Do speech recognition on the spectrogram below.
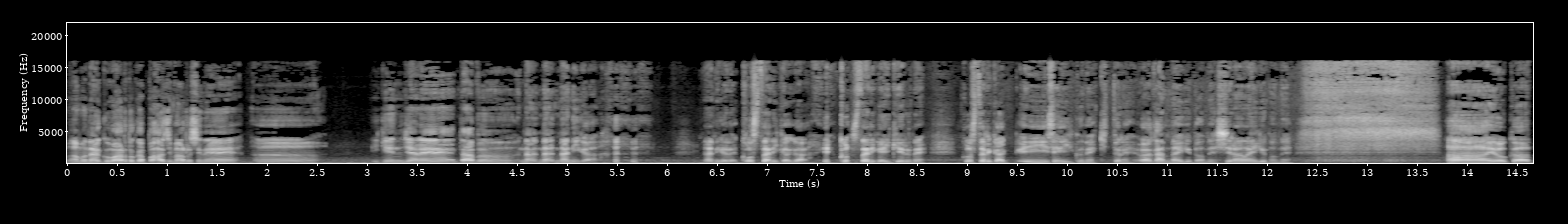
まもなくワールドカップ始まるしね。うん。いけんじゃね？多分。な、な、何が？何がだ？コスタリカが？コスタリカいけるね。コスタリカ、いい線行くね、きっとね。わかんないけどね。知らないけどね。ああ、よかっ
